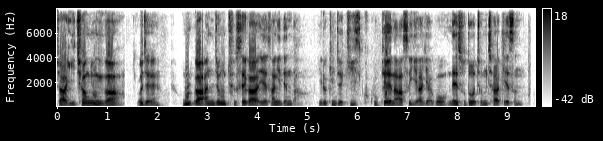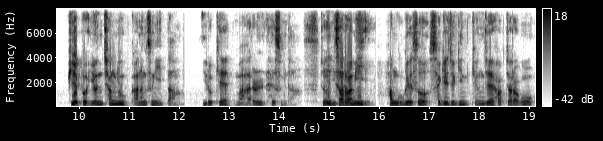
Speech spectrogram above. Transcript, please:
자, 이창용이가 어제 물가 안정 추세가 예상이 된다. 이렇게 이제 기- 국회에 나와서 이야기하고 내수도 점차 개선, PF 연착륙 가능성이 있다. 이렇게 말을 했습니다. 저는 이 사람이 한국에서 세계적인 경제학자라고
